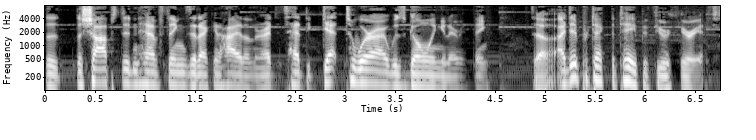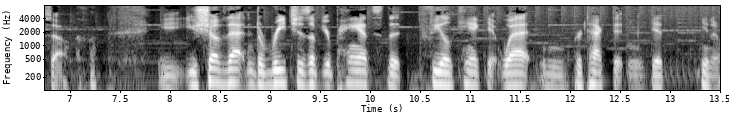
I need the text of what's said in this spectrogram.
the, the shops didn't have things that I could hide under. I just had to get to where I was going and everything. So I did protect the tape if you were curious. So you, you shove that into reaches of your pants that feel can't get wet and protect it and get you know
